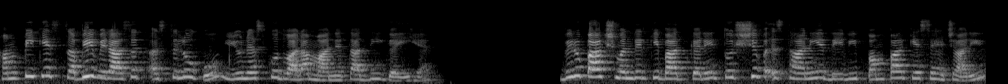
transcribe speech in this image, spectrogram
हम्पी के सभी विरासत स्थलों को यूनेस्को द्वारा मान्यता दी गई है। विरूपाक्ष मंदिर की बात करें तो शिव स्थानीय देवी पंपा के सहचारी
